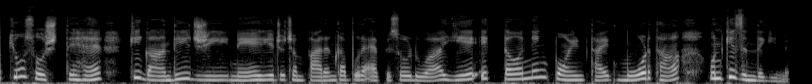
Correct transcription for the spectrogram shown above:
क्यों सोचते हैं कि गांधी जी ने ये जो चंपारण का पूरा एपिसोड हुआ, ये एक टर्निंग पॉइंट था, एक मोड़ था उनकी ज़िंदगी में।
